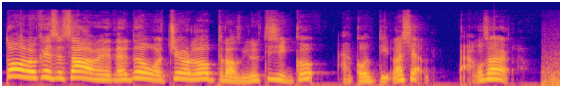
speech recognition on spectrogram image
todo lo que se sabe del nuevo Chevrolet Optra 2025 a continuación. Vamos a verlo.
